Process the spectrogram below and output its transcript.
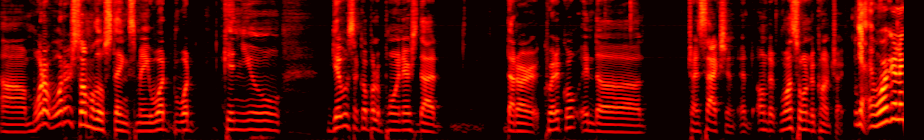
Um, what are what are some of those things, May? What what can you give us a couple of pointers that that are critical in the transaction and on the once you're under contract? Yeah, and we're gonna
